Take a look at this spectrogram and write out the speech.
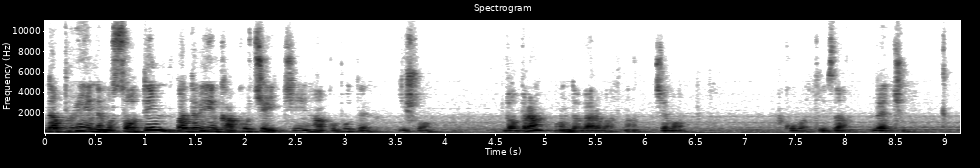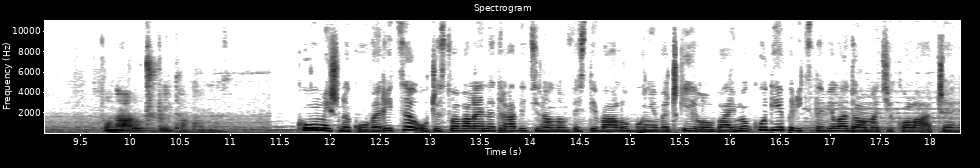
da krenemo s otim, pa da vidim kako će ići. Ako bude išlo dobro, onda verovatno ćemo kuvati za veću po naručbi i tako ne Kumišna kuvarica učestvovala je na tradicionalnom festivalu Bunjevački ila u Bajmoku gdje je predstavila domaće kolače.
